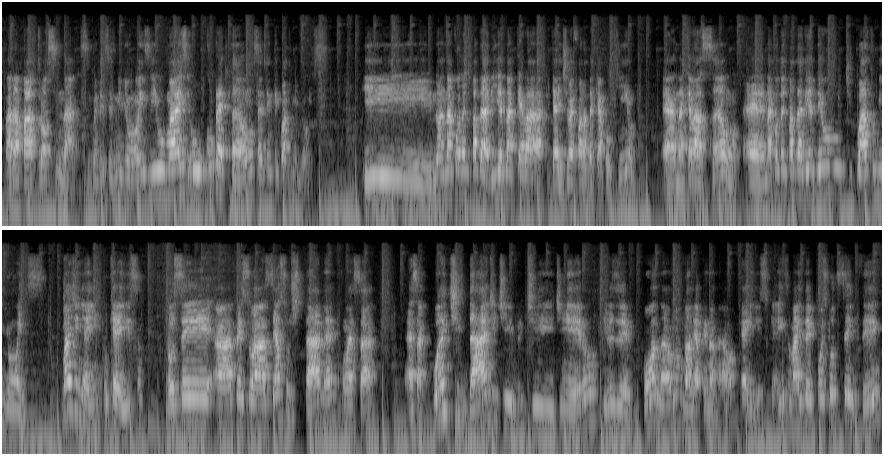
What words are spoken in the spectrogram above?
para patrocinar. 56 milhões e o mais o completão 74 milhões. E na conta de padaria, naquela que a gente vai falar daqui a pouquinho, é, naquela ação, é, na conta de padaria deu de 4 milhões. Imagine aí o que é isso. Você, a pessoa se assustar né, com essa, essa quantidade de, de dinheiro e dizer, pô, não, não vale a pena não, que é isso, que é isso. Mas depois quando você vê,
